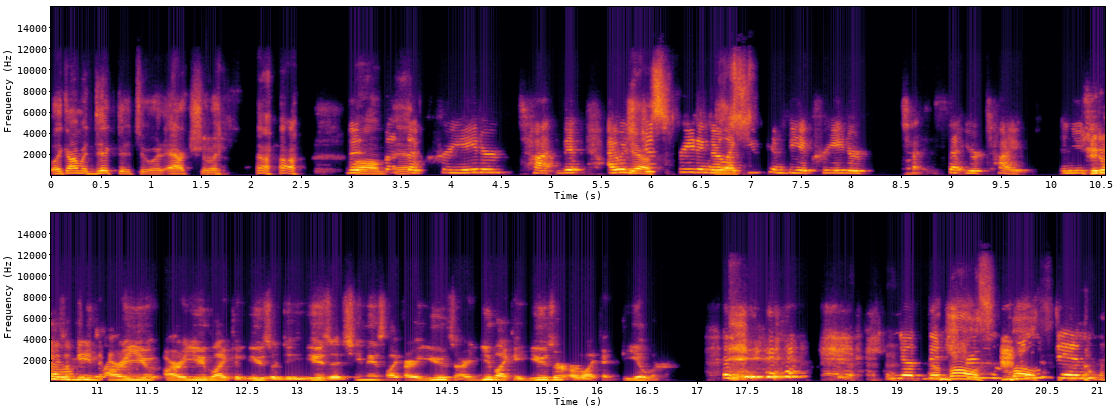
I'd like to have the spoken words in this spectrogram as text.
like I'm addicted to it actually. The, um, but and- the creator type that I was Yes. just reading, they're Yes. like you can be a creator, t- set your type, and you. She do doesn't mean do are you are you like a user? Do you use it? She means like are you are you like a user or like a dealer? no, the both, true both. LinkedIn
